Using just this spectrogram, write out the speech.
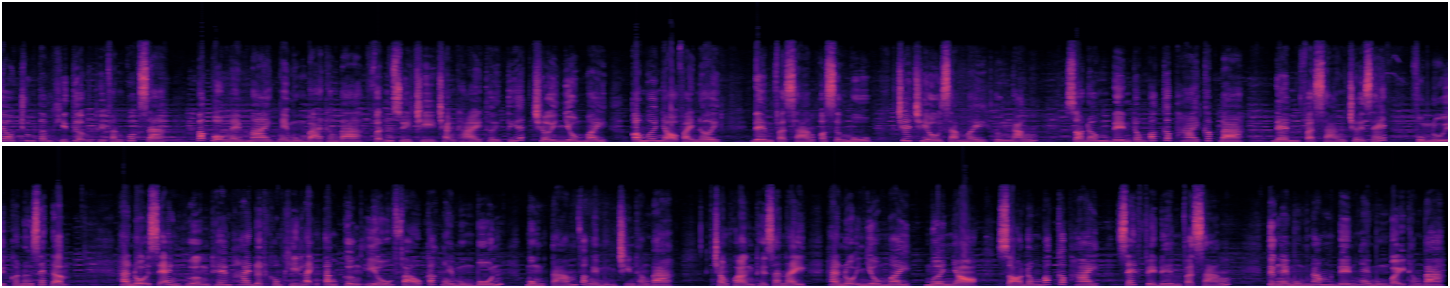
Theo Trung tâm Khí tượng Thủy văn Quốc gia, Bắc Bộ ngày mai ngày 3 tháng 3 vẫn duy trì trạng thái thời tiết trời nhiều mây, có mưa nhỏ vài nơi, đêm và sáng có sương mù, trưa chiều giảm mây hưởng nắng, gió đông đến đông bắc cấp 2, cấp 3, đêm và sáng trời rét, vùng núi có nơi rét đậm. Hà Nội sẽ ảnh hưởng thêm hai đợt không khí lạnh tăng cường yếu vào các ngày mùng 4, mùng 8 và ngày mùng 9 tháng 3. Trong khoảng thời gian này, Hà Nội nhiều mây, mưa nhỏ, gió đông bắc cấp 2, rét về đêm và sáng. Từ ngày mùng 5 đến ngày mùng 7 tháng 3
